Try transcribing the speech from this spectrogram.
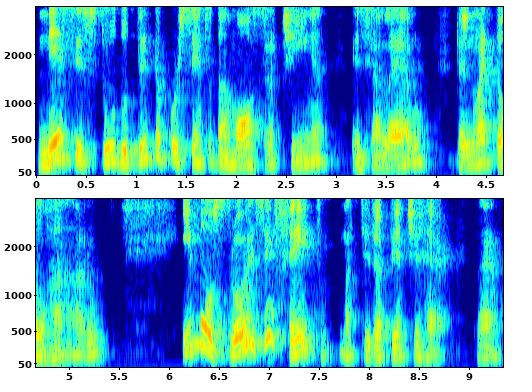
Nesse estudo, 30% da amostra tinha esse alelo, então ele não é tão raro, e mostrou esse efeito na terapia anti-HER. Né?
